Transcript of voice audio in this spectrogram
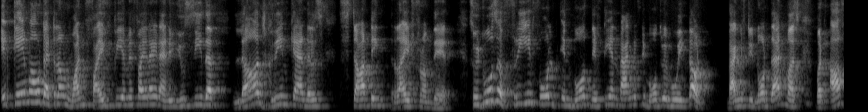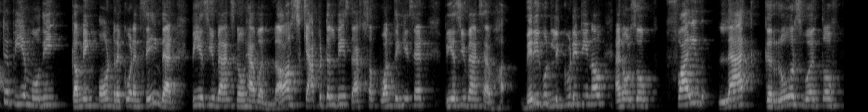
it came out at around 1 5 p.m. if I right, and you see the large green candles starting right from there. So it was a free fall in both Nifty and Bank Nifty, both were moving down. Bank Nifty not that much, but after PM Modi coming on record and saying that PSU banks now have a large capital base, that's one thing he said. PSU banks have very good liquidity now, and also five lakh crores worth of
